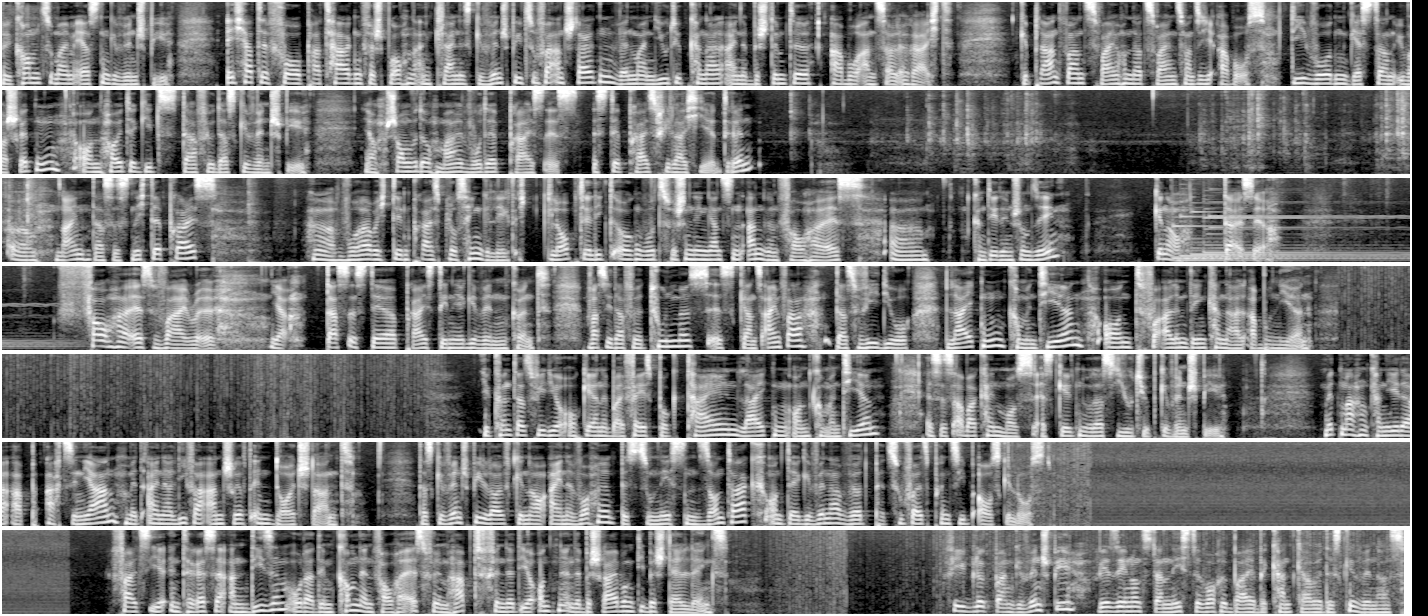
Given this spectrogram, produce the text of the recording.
willkommen zu meinem ersten Gewinnspiel. Ich hatte vor ein paar Tagen versprochen, ein kleines Gewinnspiel zu veranstalten, wenn mein YouTube-Kanal eine bestimmte Abo-Anzahl erreicht. Geplant waren 222 Abos. Die wurden gestern überschritten und heute gibt es dafür das Gewinnspiel. Ja, schauen wir doch mal, wo der Preis ist. Ist der Preis vielleicht hier drin? Äh, nein, das ist nicht der Preis. Ja, wo habe ich den Preis bloß hingelegt? Ich glaube, der liegt irgendwo zwischen den ganzen anderen VHS. Äh, könnt ihr den schon sehen? Genau, da ist er. VHS Viral. Ja, das ist der Preis, den ihr gewinnen könnt. Was ihr dafür tun müsst, ist ganz einfach. Das Video liken, kommentieren und vor allem den Kanal abonnieren. Ihr könnt das Video auch gerne bei Facebook teilen, liken und kommentieren. Es ist aber kein Muss, es gilt nur das YouTube-Gewinnspiel. Mitmachen kann jeder ab 18 Jahren mit einer Lieferanschrift in Deutschland. Das Gewinnspiel läuft genau eine Woche bis zum nächsten Sonntag und der Gewinner wird per Zufallsprinzip ausgelost. Falls ihr Interesse an diesem oder dem kommenden VHS-Film habt, findet ihr unten in der Beschreibung die Bestelllinks. Viel Glück beim Gewinnspiel. Wir sehen uns dann nächste Woche bei Bekanntgabe des Gewinners.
